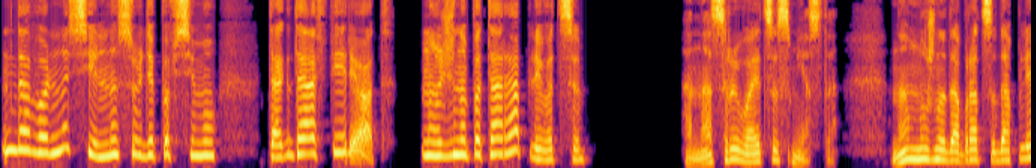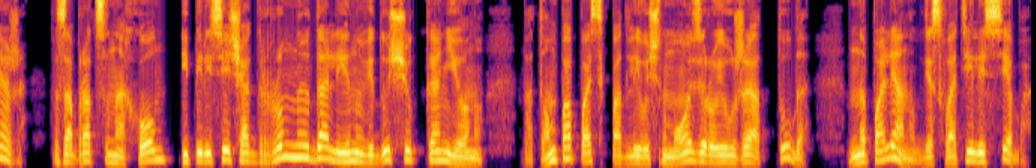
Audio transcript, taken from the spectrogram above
довольно сильно, судя по всему. Тогда вперед, нужно поторапливаться». Она срывается с места. Нам нужно добраться до пляжа, забраться на холм и пересечь огромную долину, ведущую к каньону, потом попасть к подливочному озеру и уже оттуда на поляну, где схватили Себа.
